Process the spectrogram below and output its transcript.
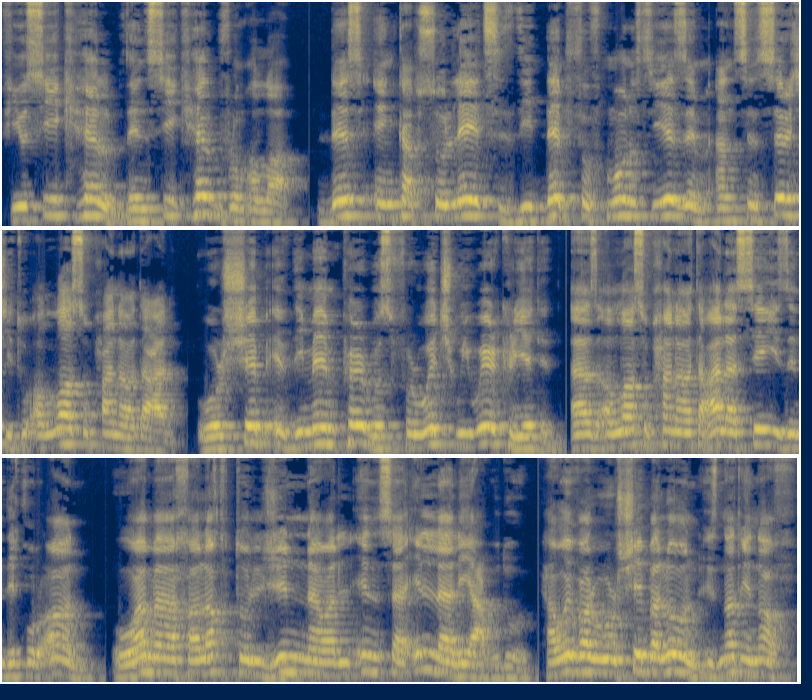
If you seek help, then seek help from Allah. This encapsulates the depth of monotheism and sincerity to Allah subhanahu wa ta'ala. Worship is the main purpose for which we were created. As Allah subhanahu wa ta'ala says in the Quran, وَمَا خَلَقْتُ الْجِنَّ وَالْإِنسَ إِلَّا لِيَعْبُدُونَ However, worship alone is not enough.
